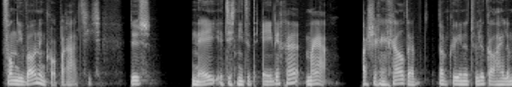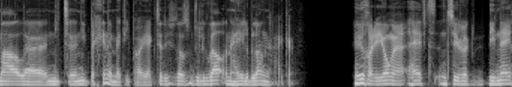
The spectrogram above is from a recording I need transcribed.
van die woningcorporaties. Dus nee, het is niet het enige. Maar ja, als je geen geld hebt, dan kun je natuurlijk al helemaal uh, niet, uh, niet beginnen met die projecten. Dus dat is natuurlijk wel een hele belangrijke. Hugo de Jonge heeft natuurlijk die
